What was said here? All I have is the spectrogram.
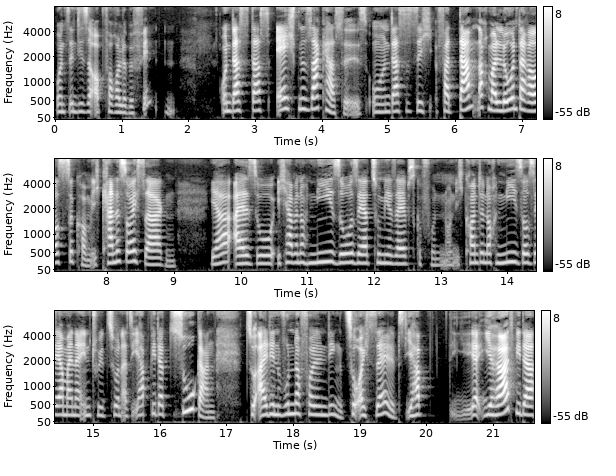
uns in dieser Opferrolle befinden. Und dass das echt eine Sackgasse ist und dass es sich verdammt nochmal lohnt, da rauszukommen. Ich kann es euch sagen. Ja, also ich habe noch nie so sehr zu mir selbst gefunden und ich konnte noch nie so sehr meiner Intuition, also ihr habt wieder Zugang zu all den wundervollen Dingen, zu euch selbst. Ihr habt ihr, ihr hört wieder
